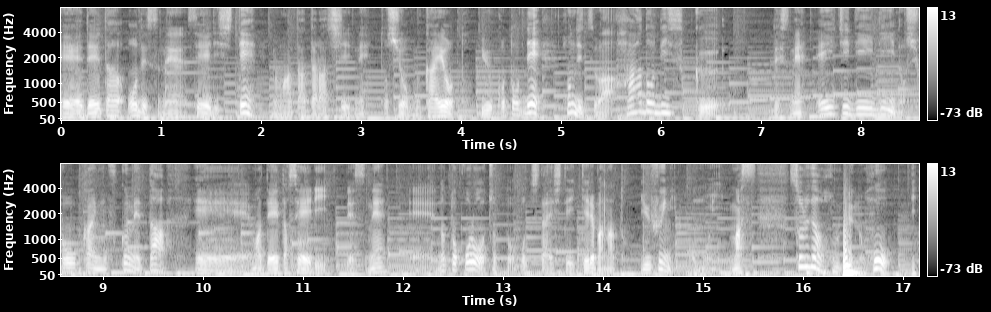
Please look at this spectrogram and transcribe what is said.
えー、データをですね整理してまた新しいね年を迎えようということで本日はハードディスクですね HDD の紹介も含めた、えーまあ、データ整理ですね、えー、のところをちょっとお伝えしていければなというふうに思います。それでは本編の方行っ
